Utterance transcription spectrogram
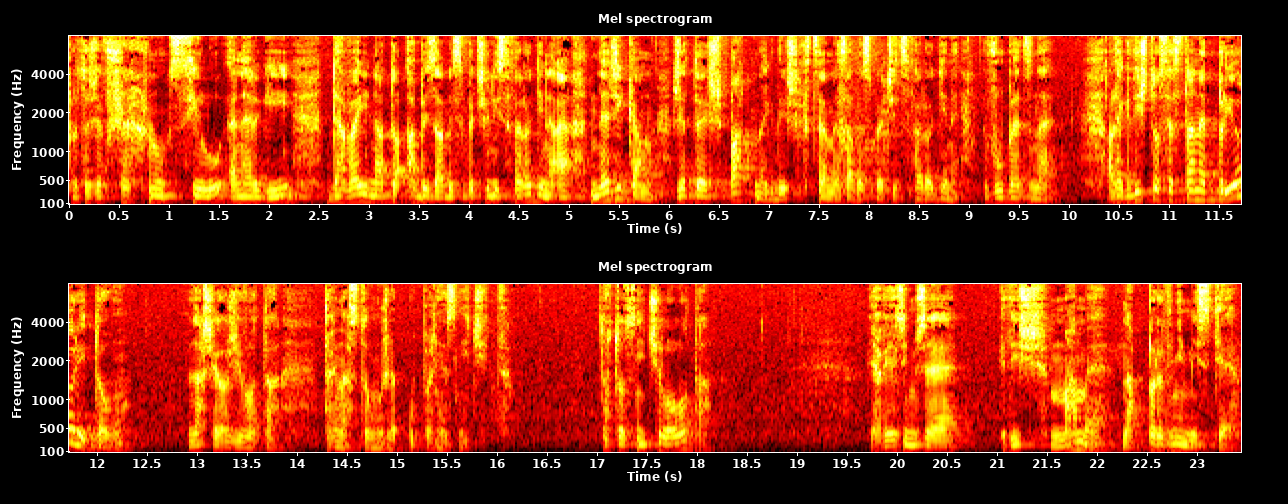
protože všechnu sílu, energii dávají na to, aby zabezpečili své rodiny. A já neříkám, že to je špatné, když chceme zabezpečit své rodiny. Vůbec ne. Ale když to se stane prioritou našeho života, tak nás to může úplně zničit. Toto zničilo Lota. Já věřím, že když máme na prvním místě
